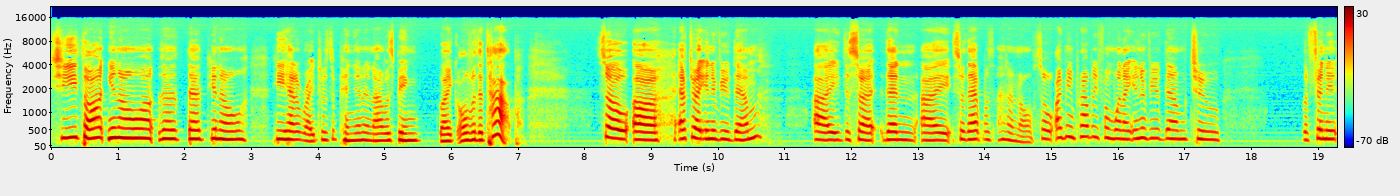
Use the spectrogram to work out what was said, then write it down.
She thought, you know, uh, that that you know, he had a right to his opinion, and I was being like over the top. So uh, after I interviewed them, I decided. Then I so that was I don't know. So I mean, probably from when I interviewed them to the finish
